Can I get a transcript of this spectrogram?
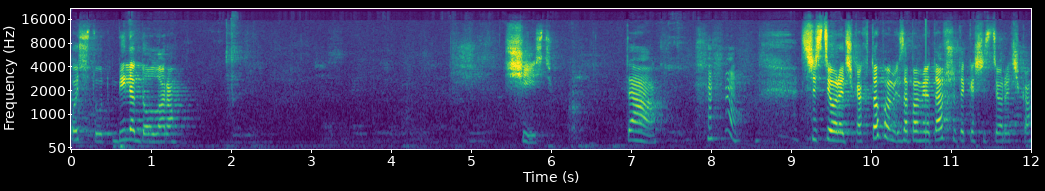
Ось тут, біля долара. Шість. Так. Шестерочка. Хто пам- запам'ятав, що таке шестерочка?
